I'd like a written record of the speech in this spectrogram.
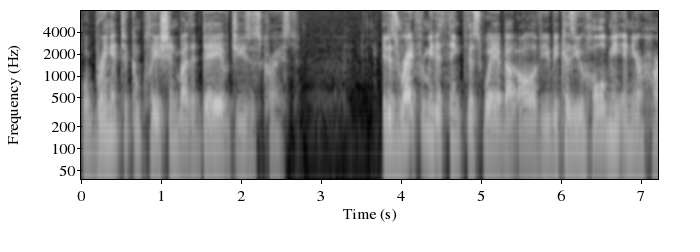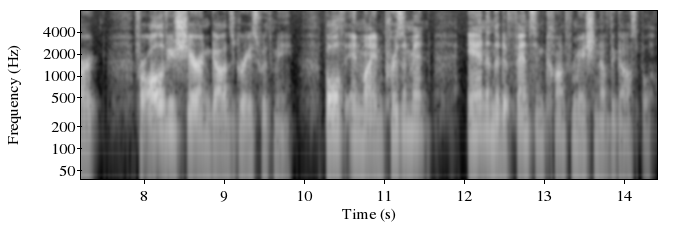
will bring it to completion by the day of Jesus Christ. It is right for me to think this way about all of you, because you hold me in your heart, for all of you share in God's grace with me, both in my imprisonment and in the defense and confirmation of the gospel.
